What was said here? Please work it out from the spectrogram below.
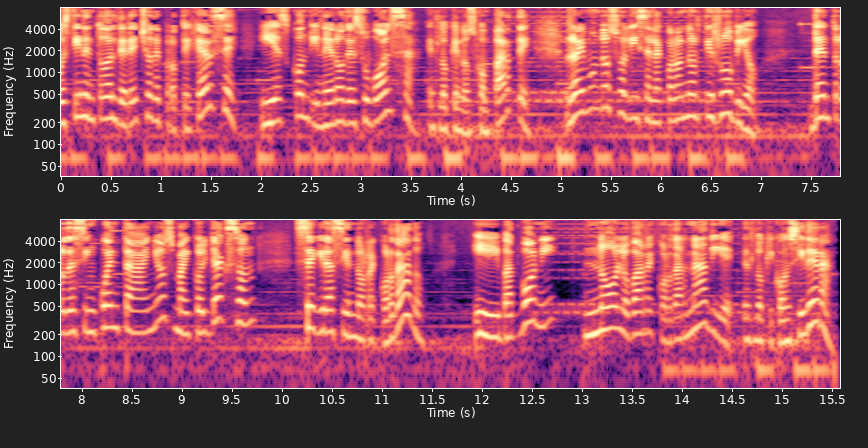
pues tienen todo el derecho de protegerse y es con dinero de su bolsa, es lo que nos comparte. Raimundo Solís en la colonia Ortiz Rubio, dentro de 50 años Michael Jackson seguirá siendo recordado y Bad Bunny no lo va a recordar nadie, es lo que considera.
